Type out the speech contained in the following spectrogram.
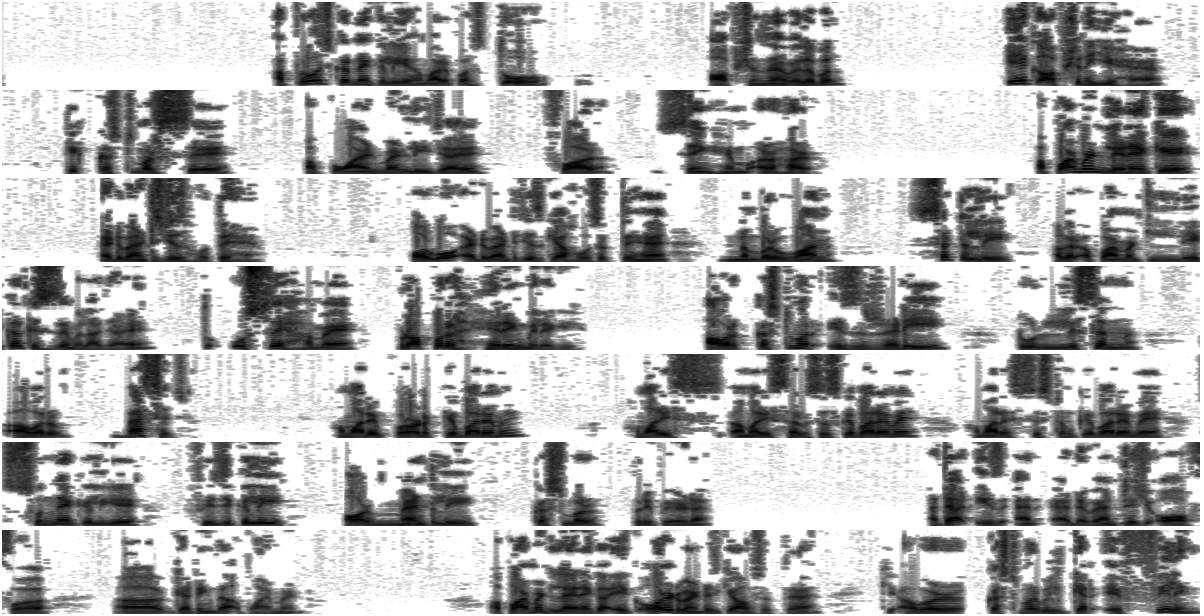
Approach کرنے کے لیے ہمارے پاس دو آپشن ہیں اویلیبل ایک آپشن یہ ہے کہ کسٹمر سے اپوائنٹمنٹ لی جائے فار ہم اور ہر اپوائنٹمنٹ لینے کے ایڈوانٹیجز ہوتے ہیں اور وہ ایڈوانٹیجز کیا ہو سکتے ہیں نمبر ون سٹلی اگر اپوائنٹمنٹ لے کر کسی سے ملا جائے تو اس سے ہمیں پراپر ہیئرنگ ملے گی our customer is ready to listen our message ہمارے پروڈکٹ کے بارے میں ہماری ہماری سروسز کے بارے میں ہمارے سسٹم کے بارے میں سننے کے لیے فزیکلی اور mentally customer that is an advantage of getting the appointment appointment لینے کا ایک اور ایڈوانٹیج کیا ہو سکتا ہے کہ our customer will get a feeling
